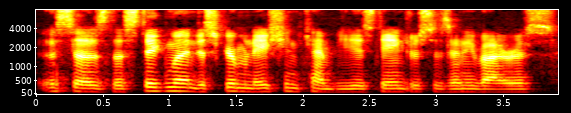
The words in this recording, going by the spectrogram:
it says the stigma and discrimination can be as dangerous as any virus.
